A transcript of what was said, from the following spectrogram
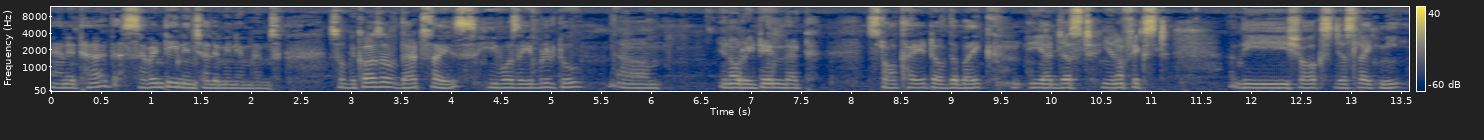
and it had 17 inch aluminum rims. So because of that size he was able to um, you know retain that stock height of the bike. He had just you know fixed the shocks just like me.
